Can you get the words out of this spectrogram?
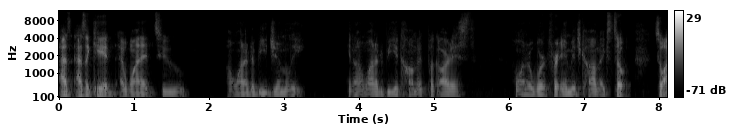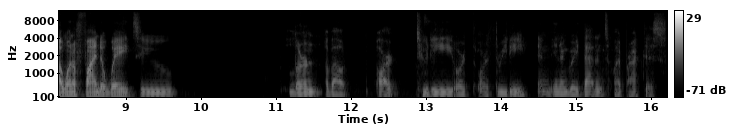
as as a kid, I wanted to, I wanted to be Jim Lee. You know, I wanted to be a comic book artist. I wanted to work for Image Comics. So so I want to find a way to learn about art, 2D or or 3D, and integrate that into my practice.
